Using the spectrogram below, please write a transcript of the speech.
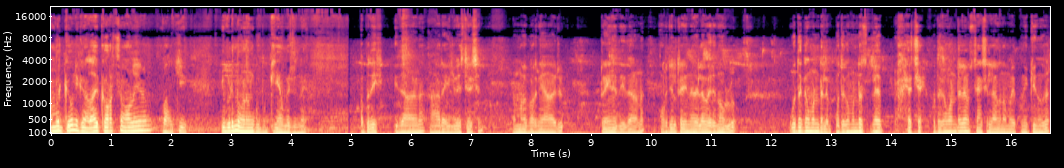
നമ്മൾ ക്യൂ നിൽക്കണം. അതായത് കുറച്ച് ഓൺലൈനും ബാക്കി ഇവിടുന്ന് വേണം നമുക്ക് ബുക്ക് ചെയ്യാൻ പറ്റുന്നത് അപ്പോൾ ഇതാണ് ആ റെയിൽവേ സ്റ്റേഷൻ നമ്മൾ പറഞ്ഞ ആ ഒരു ട്രെയിൻ ഇത് ഇതാണ്. ഒറിജിനൽ ട്രെയിൻ അതിലെ വരുന്നുള്ളൂ. ഉദകമണ്ഡലം. ഉദകമണ്ഡലത്തിലെ എച്ച് ഉദകമണ്ഡലം സ്റ്റേഷനിലാണ് നമ്മളിപ്പോൾ നിൽക്കുന്നത്.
